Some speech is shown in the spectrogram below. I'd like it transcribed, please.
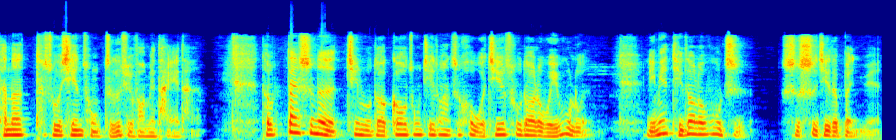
他呢？他说先从哲学方面谈一谈。他说，但是呢，进入到高中阶段之后，我接触到了唯物论，里面提到了物质是世界的本源，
